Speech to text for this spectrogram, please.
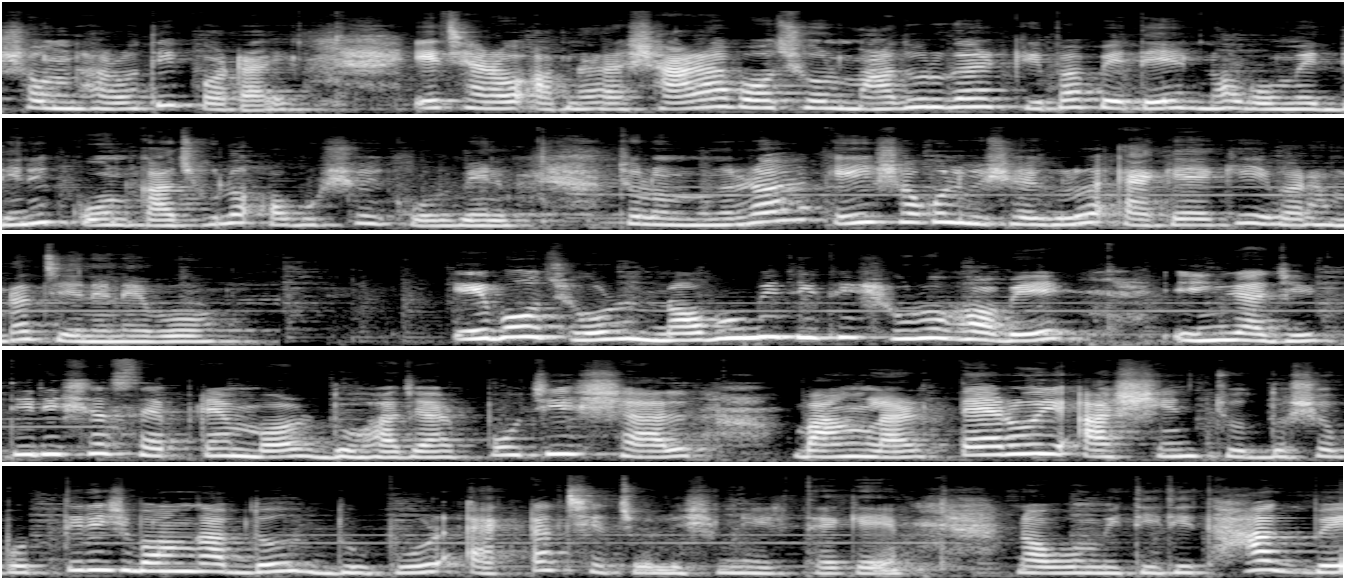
সন্ধ্যারতি কটায়? এছাড়াও আপনারা সারা বছর মা দুর্গার কৃপা পেতে নবমের দিনে কোন কাজগুলো অবশ্যই করবেন? চলুন বন্ধুরা, এই সকল বিষয়গুলো একে একে এবার আমরা জেনে নেব। এবছর নবমী তিথি শুরু হবে ইংরাজির তিরিশে সেপ্টেম্বর দু হাজার পঁচিশ সাল। বাংলার তেরোই আশ্বিন চোদ্দোশো বত্রিশ বঙ্গাব্দ দুপুর একটা ছেচল্লিশ মিনিট থেকে। নবমী তিথি থাকবে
